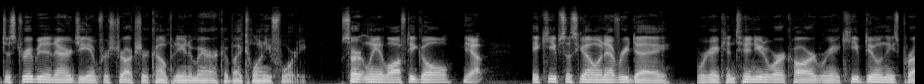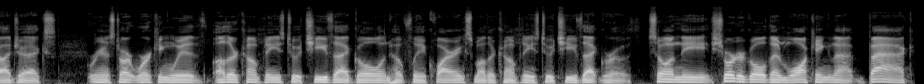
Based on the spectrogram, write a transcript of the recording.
distributed energy infrastructure company in America by 2040. Certainly a lofty goal Yep. It keeps us going every day. We're going to continue to work hard. We're going to keep doing these projects. We're going to start working with other companies to achieve that goal and hopefully acquiring some other companies to achieve that growth. So, on the shorter goal, then walking that back,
